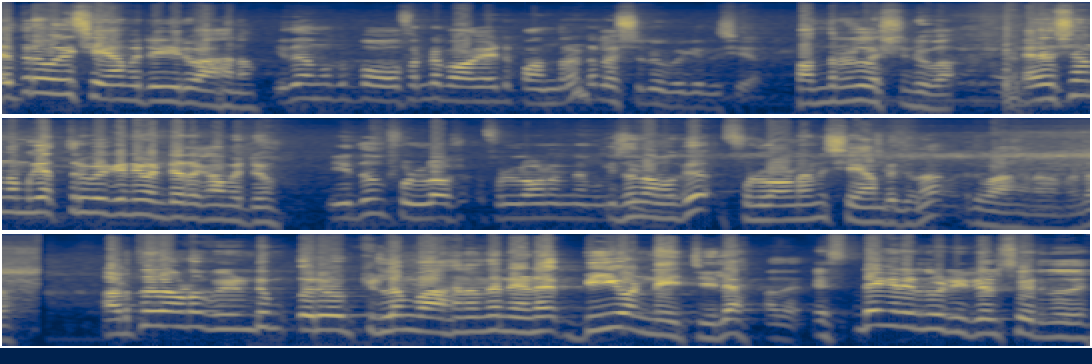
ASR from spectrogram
എത്ര രൂപ ചെയ്യാൻ പറ്റും ഈ ഒരു വാഹനം? ഇത് നമുക്ക് ഇപ്പോൾ ഓഫറിന്റെ ഭാഗമായിട്ട് പന്ത്രണ്ട് ലക്ഷം രൂപയ്ക്ക് ഇത് ചെയ്യാം. പന്ത്രണ്ട് ലക്ഷം രൂപ. ഏകദേശം നമുക്ക് എത്ര രൂപയ്ക്ക് വേണ്ടി വണ്ടി ഇറക്കാൻ പറ്റും? ഇതും ഫുൾ ഫുൾ ഓൺ ഇത് നമുക്ക് ഫുൾ ഓണിന് ചെയ്യാൻ പറ്റുന്ന ഒരു വാഹനമാണല്ലോ. അടുത്ത തവണ വീണ്ടും ഒരു കിള്ളം വാഹനം തന്നെയാണ് ബി വൺ എയ്റ്റി അല്ലേ എങ്ങനെയായിരുന്നു ഡീറ്റെയിൽസ് വരുന്നത്?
